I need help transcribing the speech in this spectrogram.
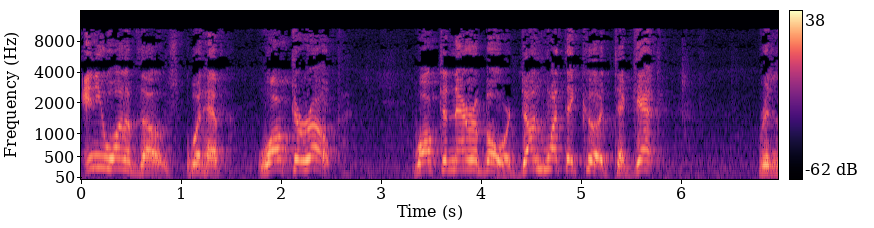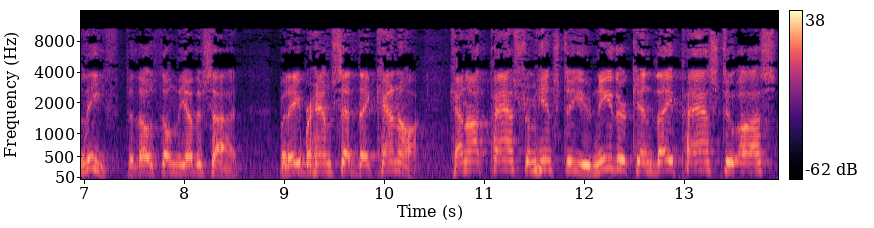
Any one of those would have walked a rope, walked a narrow board, done what they could to get relief to those on the other side. But Abraham said they cannot, cannot pass from hence to you, neither can they pass to us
